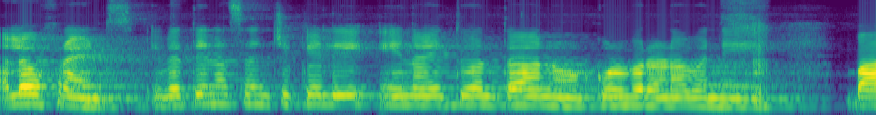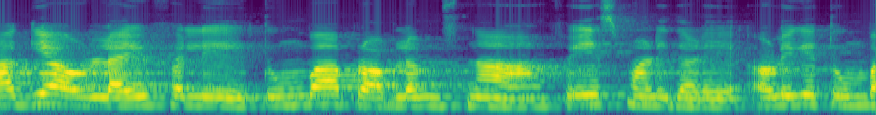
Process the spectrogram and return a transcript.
ಹಲೋ ಫ್ರೆಂಡ್ಸ್ ಇವತ್ತಿನ ಸಂಚಿಕೆಯಲ್ಲಿ ಏನಾಯಿತು ಅಂತ ನೋಡ್ಕೊಂಡು ಬರೋಣ ಬನ್ನಿ. ಭಾಗ್ಯ ಅವಳ ಲೈಫಲ್ಲಿ ತುಂಬ ಪ್ರಾಬ್ಲಮ್ಸ್ನ ಫೇಸ್ ಮಾಡಿದ್ದಾಳೆ ಅವಳಿಗೆ ತುಂಬ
